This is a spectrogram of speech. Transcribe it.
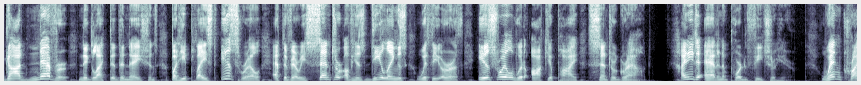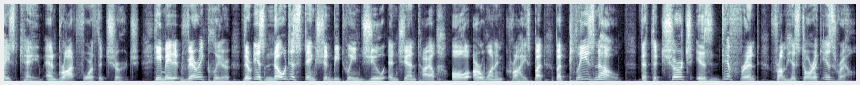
God never neglected the nations, but he placed Israel at the very center of his dealings with the earth. Israel would occupy center ground. I need to add an important feature here. When Christ came and brought forth the church, he made it very clear there is no distinction between Jew and Gentile. All are one in Christ. But, but please know that the church is different from historic Israel.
